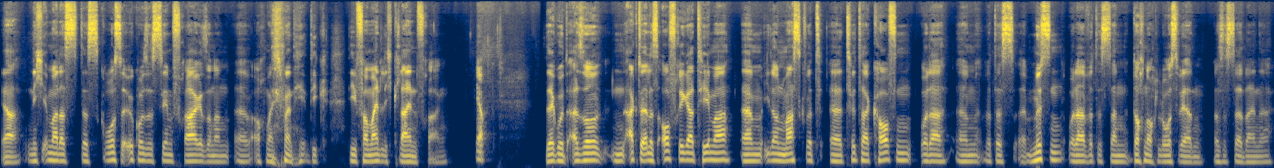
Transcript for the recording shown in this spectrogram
ja nicht immer das, das große Ökosystem-Frage, sondern äh, auch manchmal die, die, die vermeintlich kleinen Fragen. Ja. Sehr gut. Also ein aktuelles Aufregerthema. Ähm, Elon Musk wird äh, Twitter kaufen oder ähm, wird es äh, müssen oder wird es dann doch noch loswerden? Was ist da deine,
